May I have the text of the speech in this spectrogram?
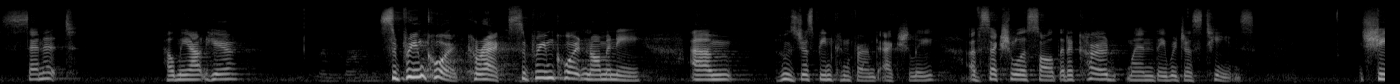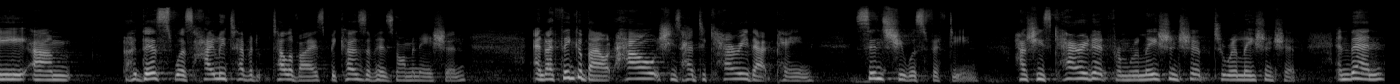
Senate, help me out here. Supreme Court, Supreme Court correct. Supreme Court nominee, um, who's just been confirmed actually, of sexual assault that occurred when they were just teens. She, um, this was highly te- televised because of his nomination. And I think about how she's had to carry that pain since she was 15, how she's carried it from relationship to relationship, and then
